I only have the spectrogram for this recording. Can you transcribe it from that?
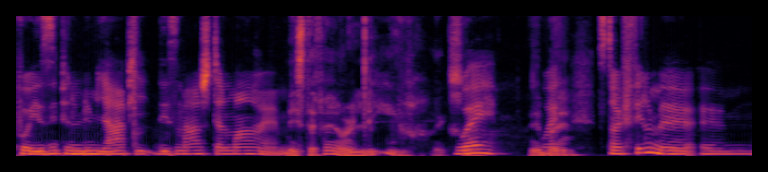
poésie puis une lumière puis des images tellement. euh, Mais il s'était fait un livre avec ça. ouais, Eh ouais. ben, c'est un film euh,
